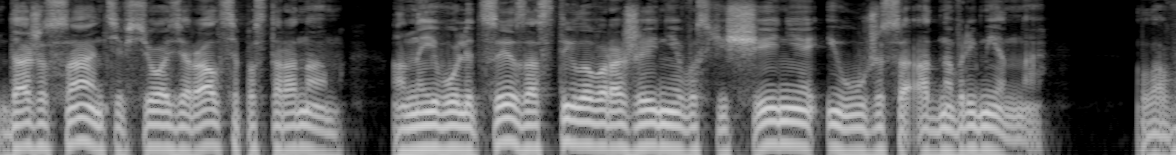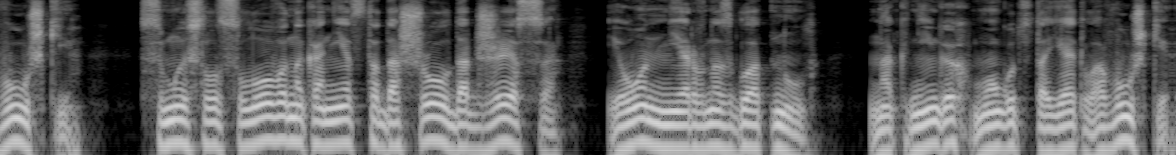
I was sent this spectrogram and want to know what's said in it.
Даже Санти все озирался по сторонам, а на его лице застыло выражение восхищения и ужаса одновременно. «Ловушки!» Смысл слова наконец-то дошел до Джесса, и он нервно сглотнул. На книгах могут стоять ловушки.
